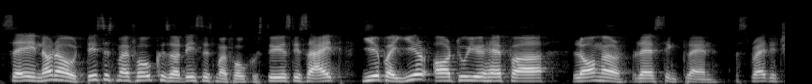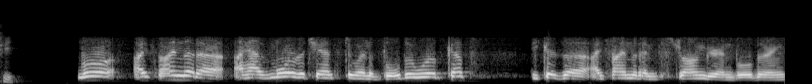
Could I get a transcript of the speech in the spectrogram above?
say, no, no, this is my focus or this is my focus? Do you decide year by year or do you have a longer lasting plan, a strategy? Well, I find that uh, I have more of a chance to win a Boulder World Cup because uh, I find that I'm stronger in bouldering.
